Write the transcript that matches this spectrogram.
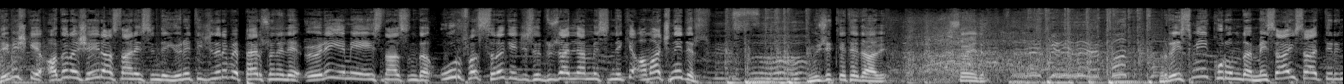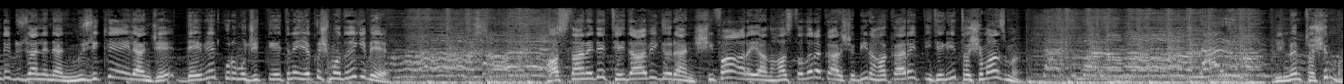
Demiş ki Adana Şehir Hastanesi'nde yöneticilere ve personele öğle yemeği esnasında Urfa sıra gecesi düzenlenmesindeki amaç nedir? Müzikle tedavi. Söyledim. Resmi kurumda mesai saatlerinde düzenlenen müzikli eğlence devlet kurumu ciddiyetine yakışmadığı gibi hastanede tedavi gören, şifa arayan hastalara karşı bir hakaret niteliği taşımaz mı? Bilmem taşır mı?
